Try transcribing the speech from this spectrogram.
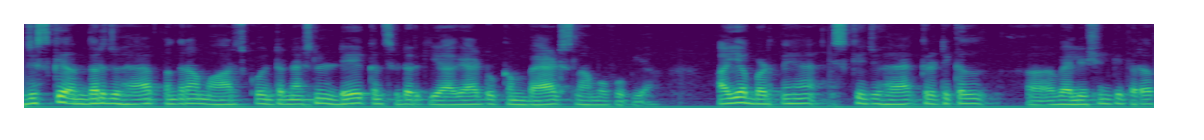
जिसके अंदर जो है पंद्रह मार्च को इंटरनेशनल डे कंसिडर किया गया टू कम्बैट इस्लामोफोबिया आइए बढ़ते हैं। इसके जो है क्रिटिकल वैल्यूशन की तरफ़।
